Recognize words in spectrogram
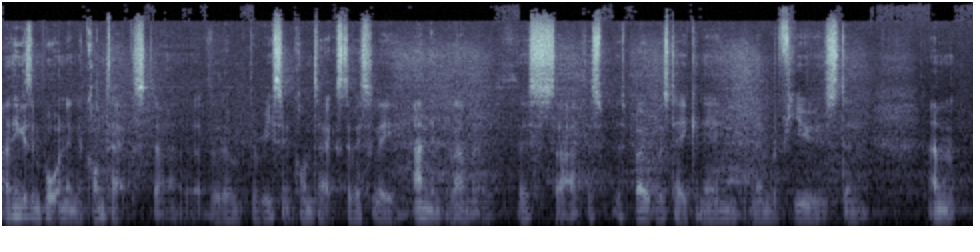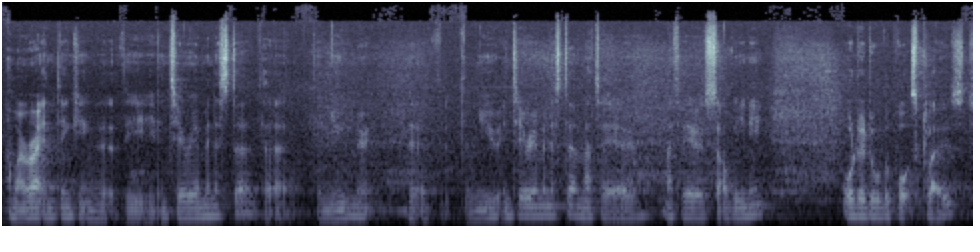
I think it's important in the context, uh, the, the, the, recent context of Italy and in Palermo. This, uh, this, this, boat was taken in and then refused. And um, am I right in thinking that the interior minister, the, the new the, the new interior minister, Matteo, Matteo Salvini, ordered all the ports closed.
